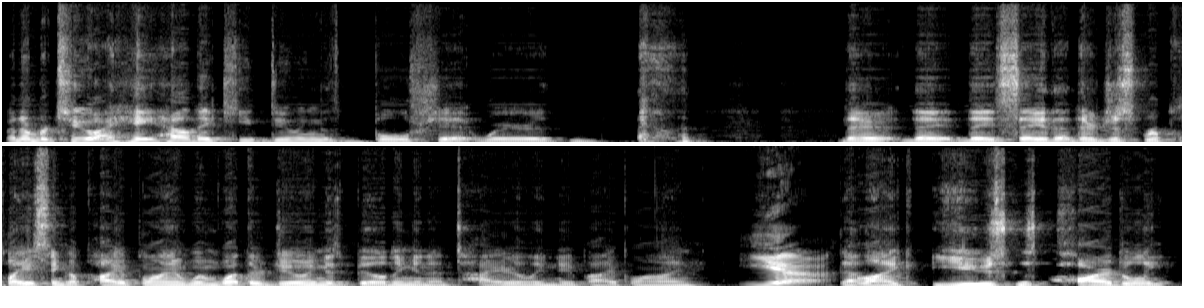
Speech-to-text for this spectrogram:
But number two, I hate how they keep doing this bullshit where they they they say that they're just replacing a pipeline when what they're doing is building an entirely new pipeline yeah. that like uses hardly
